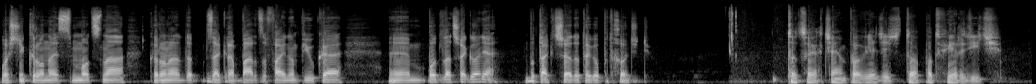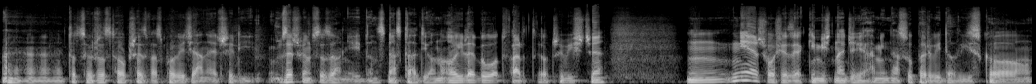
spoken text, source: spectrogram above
właśnie korona jest mocna, korona zagra bardzo fajną piłkę, bo dlaczego nie? Bo tak trzeba do tego podchodzić. To, co ja chciałem powiedzieć, to potwierdzić e, to, co już zostało przez was powiedziane, czyli w zeszłym sezonie, idąc na stadion, o ile był otwarty oczywiście, mm, nie szło się z jakimiś nadziejami na super widowisko,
